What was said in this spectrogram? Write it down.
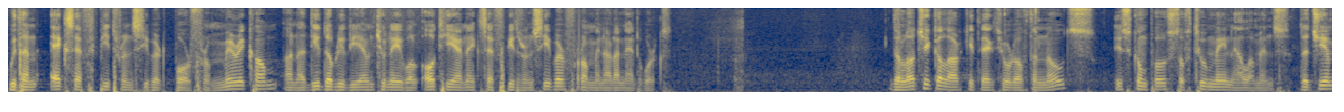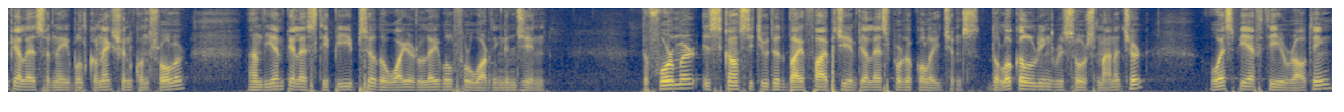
with an XFP transceiver port from Myricom and a DWDM tunable OTN XFP transceiver from Menara Networks. The logical architecture of the nodes is composed of two main elements, the GMPLS-enabled connection controller and the MPLS-TP pseudo-wire label forwarding engine. The former is constituted by five GMPLS protocol agents, the local link resource manager, OSPF-TE routing,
